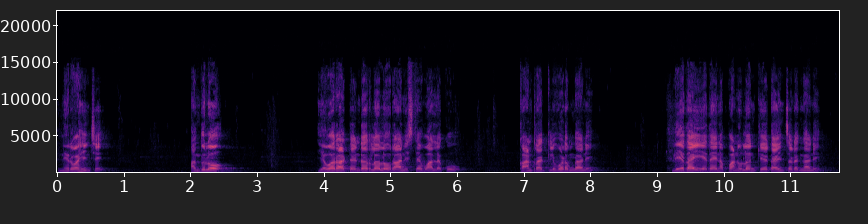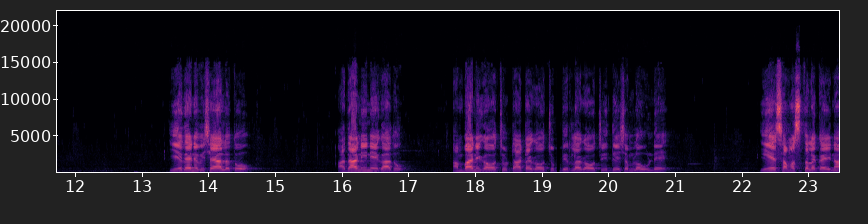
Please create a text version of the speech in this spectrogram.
నిర్వహించి అందులో ఎవరు ఆ టెండర్లలో రాణిస్తే వాళ్ళకు కాంట్రాక్ట్లు ఇవ్వడం కానీ లేదా ఏదైనా పనులను కేటాయించడం కానీ ఏదైనా విషయాలతో అదానీనే కాదు అంబానీ కావచ్చు టాటా కావచ్చు బిర్లా కావచ్చు ఈ దేశంలో ఉండే ఏ సంస్థలకైనా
